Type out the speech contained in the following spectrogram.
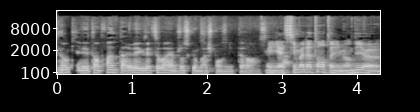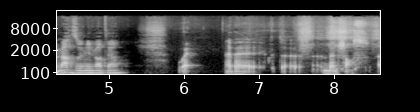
donc, il est en train d'arriver exactement la même chose que moi, je pense, Victor. Mais il y a six mois d'attente. Ils m'ont dit mars 2021. Ouais. Eh ben, écoute, bonne chance.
